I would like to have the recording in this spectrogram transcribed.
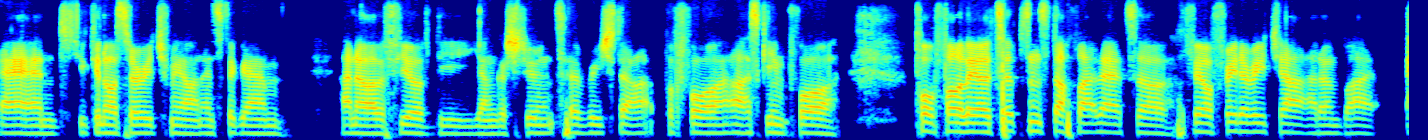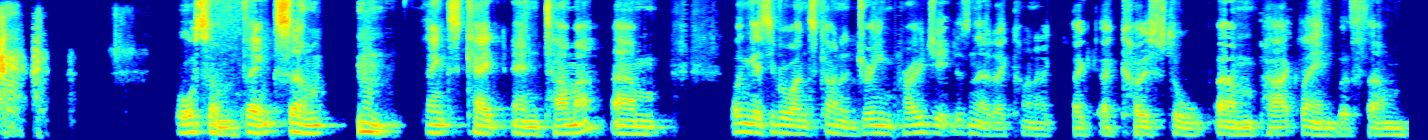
And you can also reach me on Instagram I know a few of the younger students have reached out before asking for portfolio tips and stuff like that. So feel free to reach out. I don't bite. awesome. Thanks. Um, thanks, Kate and Tama. Um, I guess everyone's kind of dream project, isn't it? A kind of a, a coastal um, parkland with um,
